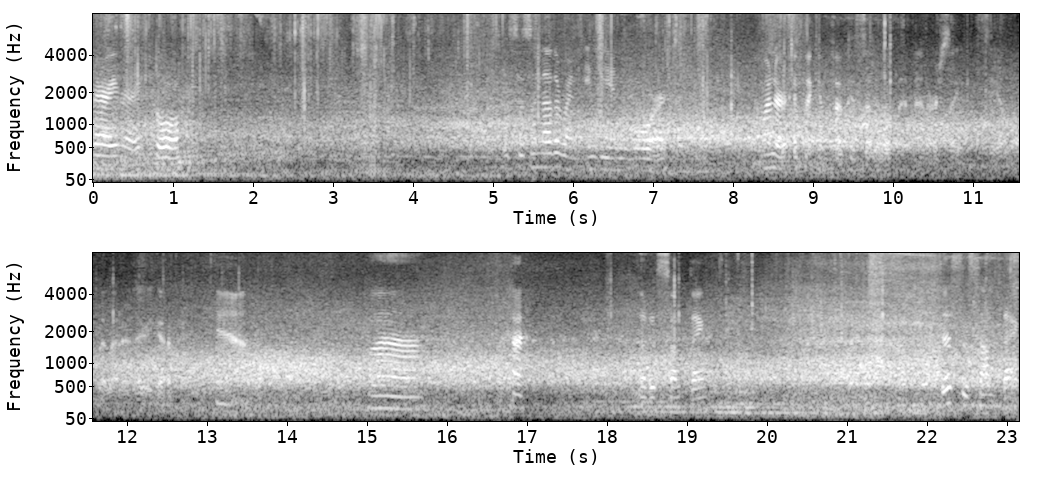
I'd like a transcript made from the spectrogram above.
Very, very cool. This is another one, Indian War. I wonder if I can focus a little something. This is something.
